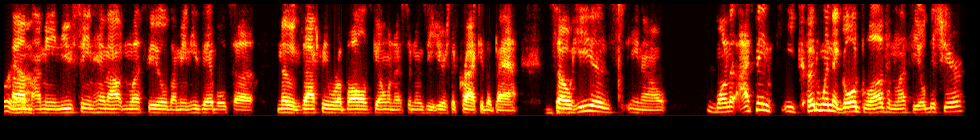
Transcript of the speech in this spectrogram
Oh, yeah. Um, I mean, you've seen him out in left field. I mean, he's able to know exactly where a ball is going as soon as he hears the crack of the bat. So he is, you know, one. I think he could win a Gold Glove in left field this year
